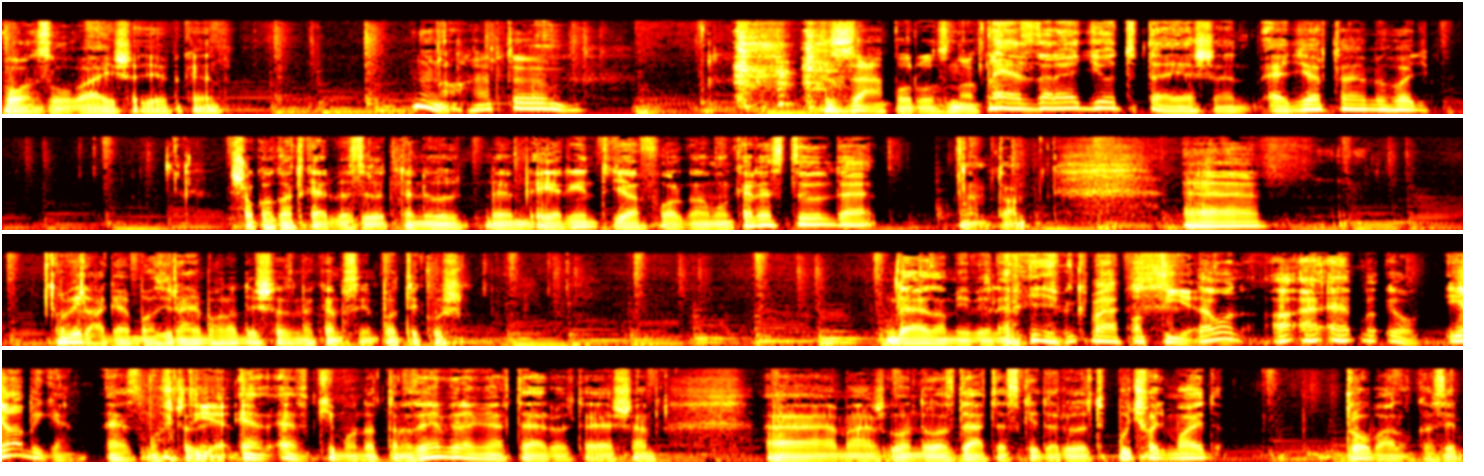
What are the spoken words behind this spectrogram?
Vonzóvá is egyébként. Na, hát ö, záporoznak. Ezzel együtt teljesen egyértelmű, hogy sokakat kedvezőtlenül érint ugye a forgalmon keresztül, de nem tudom. E, a világ ebbe az irányba halad, és ez nekem szimpatikus. De ez a mi véleményünk már. A tiéd. De on, a, a, a, jó, ja, igen, ez most az, ez, ez kimondottan az én véleményem, mert erről teljesen e, más gondolsz, de hát ez kiderült. Úgyhogy majd próbálunk azért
